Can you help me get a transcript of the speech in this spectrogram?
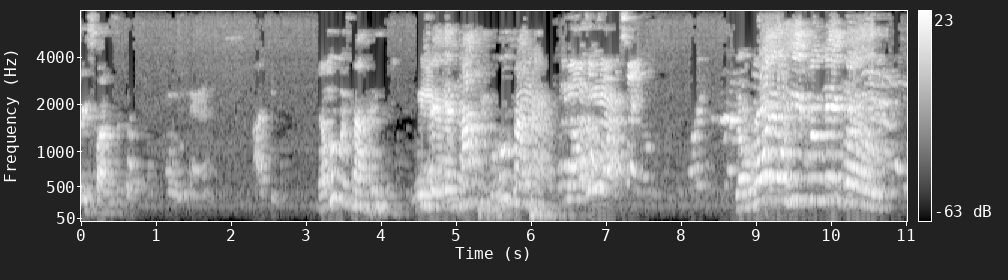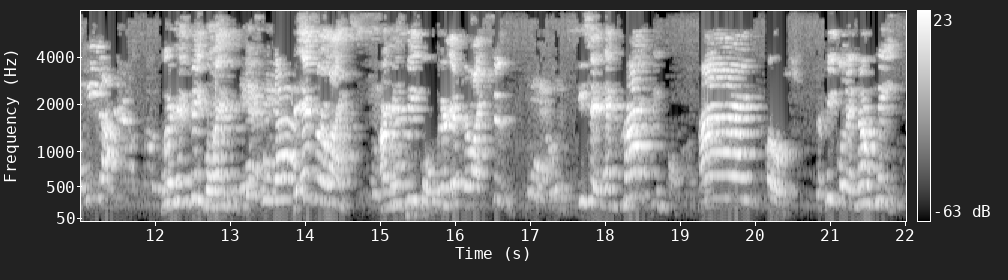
responsibility. Okay. Now who is my people? He said, if my people, who's my people? The royal Hebrew Negroes. We are. We're his people, ain't we? Yes, we are. The Israelites are his people. We're Israelites too. Yes. He said, if my people, my folks, the people that know me,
